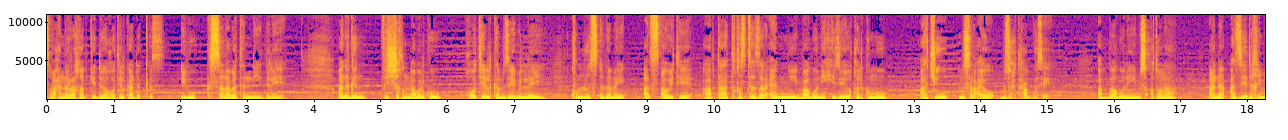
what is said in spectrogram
ጽባሕ ንራኸብ ኪድ ሆቴልካ ደቅስ ኢሉ ክሰናበተኒ ደለየ። ኣነ ግን ፍሽኽ እናበልኩ ሆቴል ከም ዘይብለይ ኩሉ ጸገመይ ኣጻዊቴ ኣብታ ተኸስተ ዘርኣየኒ ባጎኒ ሒዘዮ ከድክሙ ኣትዩ ምስ ረኣዮ ብዙሕ ተሓጎሰ ኣብ ባጎኒ ምስ ኣቶና ኣነ ኣዝየ ደኺመ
